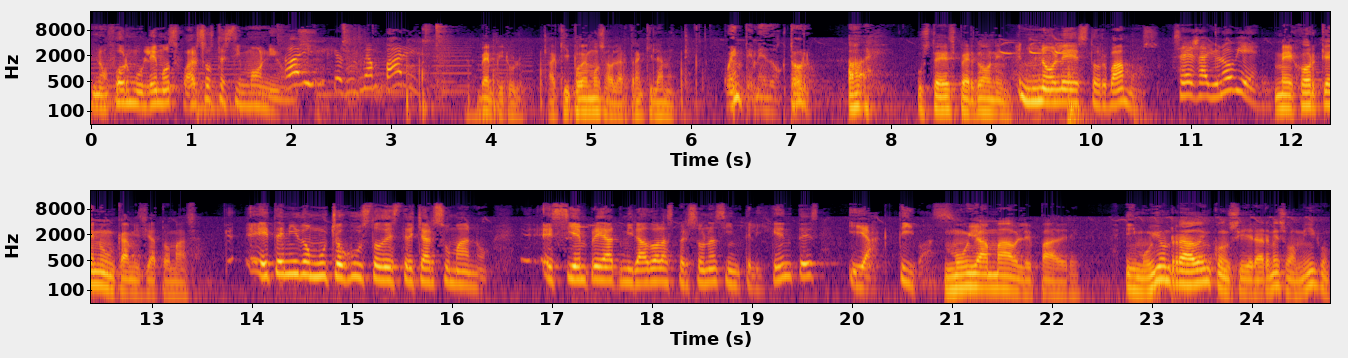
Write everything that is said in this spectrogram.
No formulemos falsos testimonios. ¡Ay, Jesús me ampare! Ven, Pirulo, aquí podemos hablar tranquilamente. Cuénteme, doctor. Ay, ustedes perdonen. No le estorbamos. ¿Se desayunó bien? Mejor que nunca, misia Tomasa. He tenido mucho gusto de estrechar su mano. He siempre admirado a las personas inteligentes y activas. Muy amable, padre. Y muy honrado en considerarme su amigo.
